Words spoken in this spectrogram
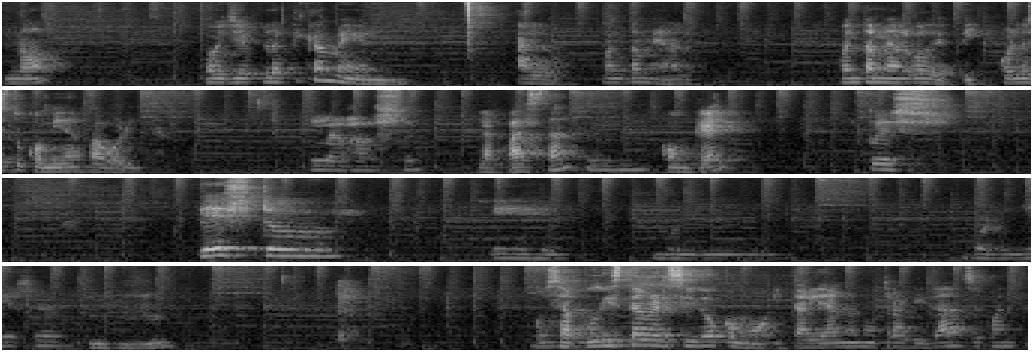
¿No? Oye, platícame algo, cuéntame algo. Cuéntame algo de ti. ¿Cuál es tu comida favorita? La base. ¿La pasta? ¿Con qué? Pues. Esto. eh, bol- boloñesa. O sea, pudiste haber sido como italiano en otra vida, ¿se cuenta?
